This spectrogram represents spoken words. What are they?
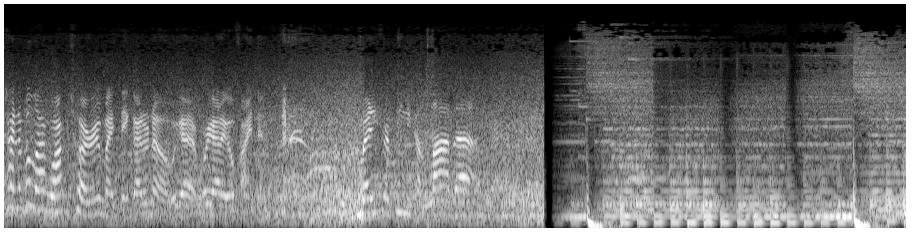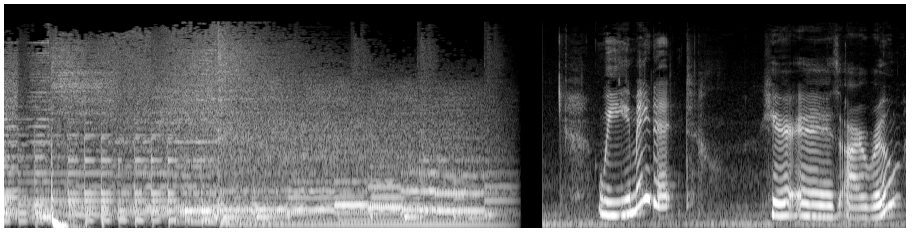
kind of a long walk to our room. I think I don't know. We got we gotta go find it. I'm ready for pina colada. We made it. Here is our room.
